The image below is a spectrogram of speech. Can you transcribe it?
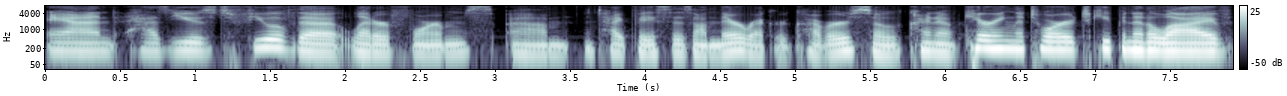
and has used few of the letter forms um, and typefaces on their record covers. So, kind of carrying the torch, keeping it alive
